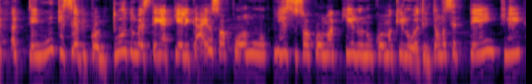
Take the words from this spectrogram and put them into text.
tem um que sempre come tudo, mas tem aquele que, ah, eu só como isso, só como aquilo, não como aquilo outro. Então você tem que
